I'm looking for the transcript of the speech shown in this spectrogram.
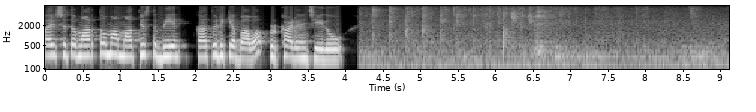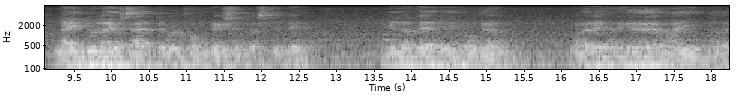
പരിശുദ്ധ മാർത്തോമ മാത്യൂസ് തൃതീയൻ കാത്തോലിക്ക ബാവ ഉദ്ഘാടനം ചെയ്തു. Life to life charitable foundation ട്രസ്റ്റിന്റെ ഇന്നത്തെ ഈ പ്രോഗ്രാം വളരെ അനുഗ്രഹകരമായി അത്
